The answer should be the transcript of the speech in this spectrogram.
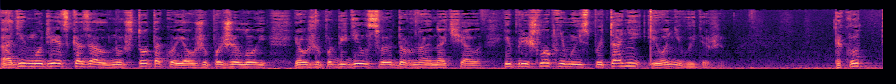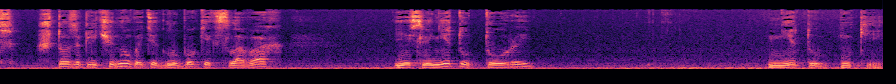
один мудрец сказал, ну что такое, я уже пожилой, я уже победил свое дурное начало. И пришло к нему испытание, и он не выдержал. Так вот, что заключено в этих глубоких словах, если нету Торы, нету муки.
